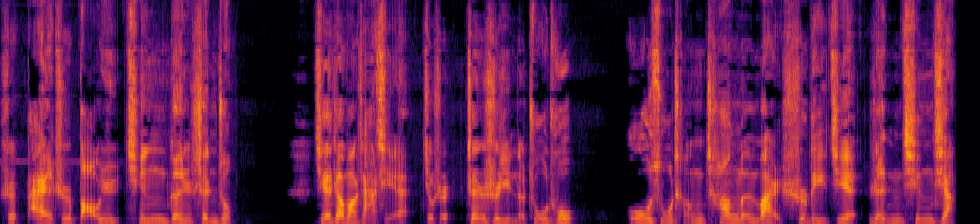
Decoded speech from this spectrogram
是代指宝玉青根深重。接着往下写，就是甄士隐的住处姑苏城昌门外十里街人清巷，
